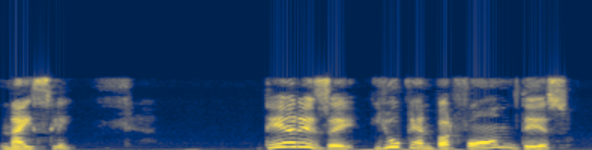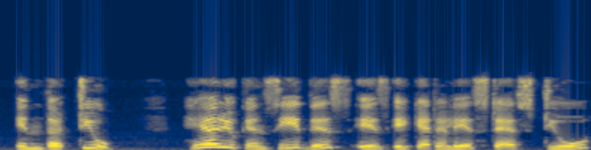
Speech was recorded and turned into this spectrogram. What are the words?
nicely. There is a, you can perform this in the tube. Here you can see this is a catalase test tube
